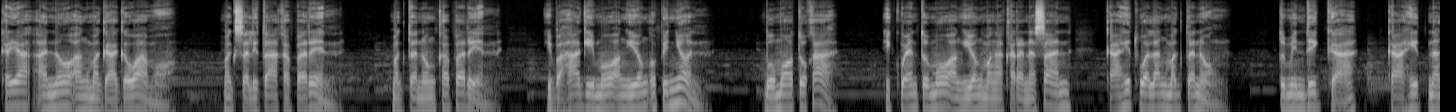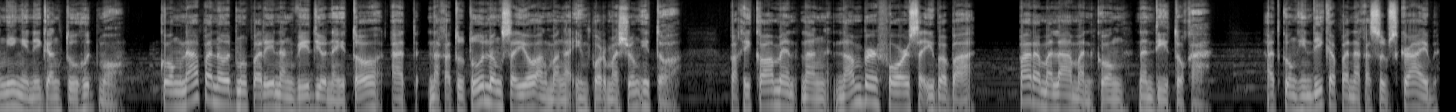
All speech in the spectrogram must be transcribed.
Kaya ano ang magagawa mo? Magsalita ka pa rin, magtanong ka pa rin, ibahagi mo ang iyong opinyon. Bumoto ka, ikwento mo ang iyong mga karanasan kahit walang magtanong. Tumindig ka kahit nanginginig ang tuhod mo. Kung napanood mo pa rin ang video na ito at nakatutulong sa iyo ang mga impormasyong ito, paki-comment ng number 4 sa ibaba para malaman kung nandito ka. At kung hindi ka pa nakasubscribe,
